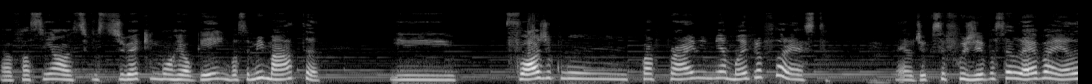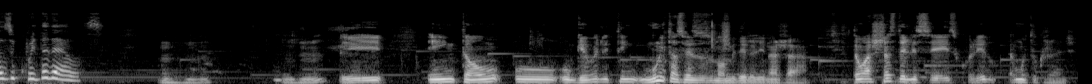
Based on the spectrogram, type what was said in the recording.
Ela fala assim, ó, se você tiver que morrer alguém, você me mata. E foge com, com a Prime e minha mãe pra floresta. É, o dia que você fugir, você leva elas e cuida delas. Uhum. Uhum. E, e então o, o Gale ele tem muitas vezes o nome dele ali na jarra. Então a chance dele ser escolhido é muito grande.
